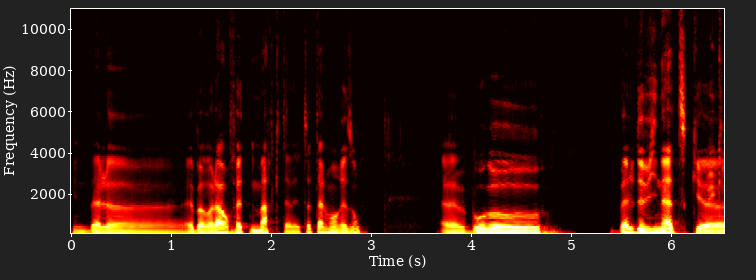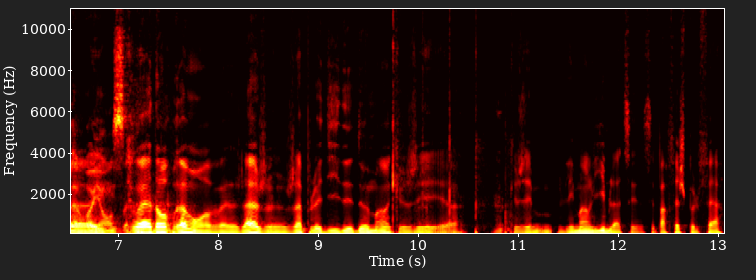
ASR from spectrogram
Une belle. Eh ben voilà, en fait, Marc, tu avais totalement raison. Beau, Belle devinette que. Avec la voyance. Ouais, non, vraiment. Euh, là, j'applaudis des deux mains que j'ai euh, que j'ai les mains libres. Là, c'est parfait, je peux le faire.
